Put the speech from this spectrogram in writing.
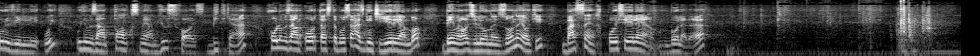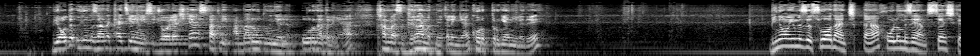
urvilli uy. Uyimizni tom qismi ham yuz foiz bitgan. Hovlimizni o'rtasida bo'lsa ozgincha yeri ham bor. Bemalol зеленая zona yoki basseyn qilib qo'ysanglar ham bo'ladi. Bu yoqda uyimizni kotelniysi joylashgan sifatli оборудованиелар o'rnatilgan hammasi грамотный qilingan ko'rib turganinglardek binoyimizni suvodan chiqqan hovlimiz ham stяжка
